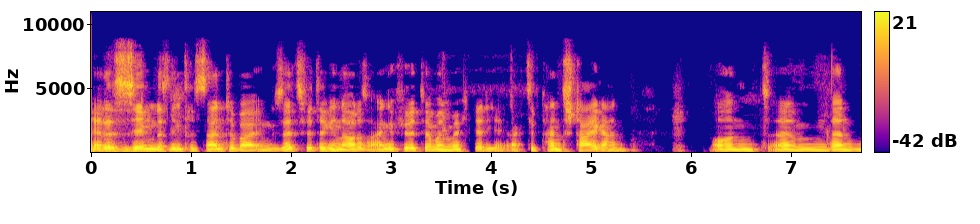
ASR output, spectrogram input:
Ja, das ist eben das Interessante, weil im Gesetz wird ja genau das eingeführt, ja, man möchte ja die Akzeptanz steigern. Und ähm, dann,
